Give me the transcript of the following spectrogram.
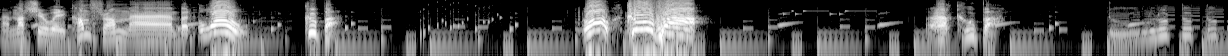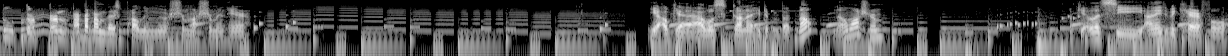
I'm not sure where it comes from, uh, but whoa, Koopa. Whoa, Koopa! Ah, Koopa. There's probably mushroom, mushroom in here. Yeah, okay, I was gonna hit him, but no, no mushroom. Okay, let's see. I need to be careful.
